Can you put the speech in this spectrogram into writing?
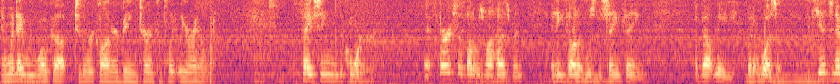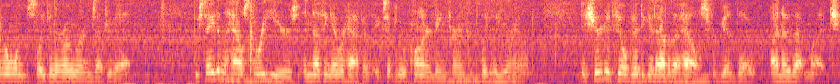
and one day we woke up to the recliner being turned completely around, facing the corner. At first, I thought it was my husband, and he thought it was the same thing about me, but it wasn't. The kids never wanted to sleep in their own rooms after that. We stayed in the house three years, and nothing ever happened except for the recliner being turned completely around. It sure did feel good to get out of that house for good, though. I know that much.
